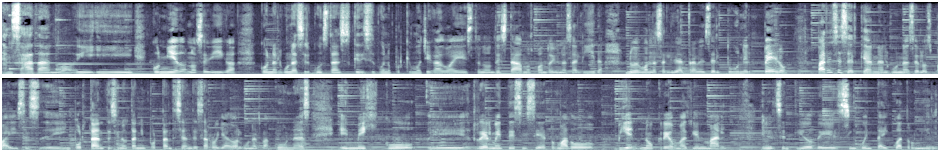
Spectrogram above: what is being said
cansada, ¿no? Y, con miedo, no se diga, con algunas circunstancias que dices, bueno, ¿por qué hemos llegado a esto? ¿En dónde estamos? Cuando hay una salida, no vemos la salida a través del túnel, pero parece ser que en algunos de los países eh, importantes y no tan importantes se han desarrollado algunas vacunas. En México eh, realmente si se ha tomado bien, no creo, más bien mal, en el sentido de 54 mil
